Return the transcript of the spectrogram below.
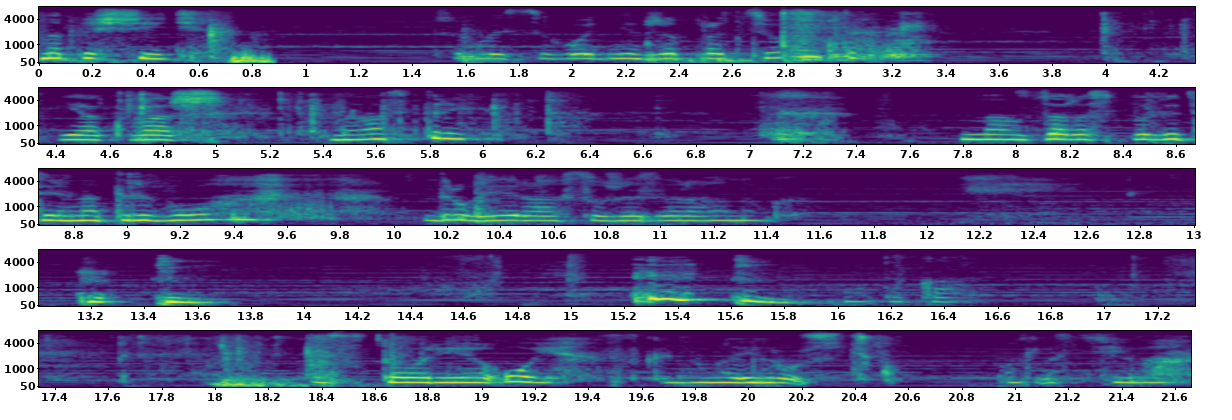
Напишіть, чи ви сьогодні вже працюєте? Як ваш настрій? У нас зараз повітряна тривога, другий раз уже за ранок. Отака історія. Ой, скинула ігрушечку, злетіла.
